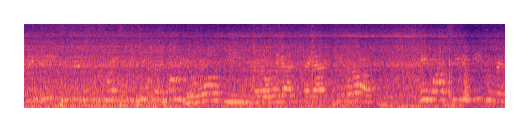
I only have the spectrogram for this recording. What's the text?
They need to finish this race to keep the podium. Milwaukee, they only got, they gotta keep it up. Meanwhile, Jimmy Nickelman,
